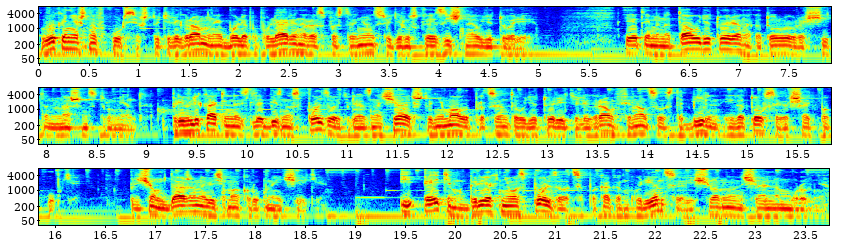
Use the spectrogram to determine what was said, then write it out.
Вы, конечно, в курсе, что Telegram наиболее популярен и распространен среди русскоязычной аудитории – и это именно та аудитория, на которую рассчитан наш инструмент. Привлекательность для бизнес-пользователя означает, что немалый процент аудитории Telegram финансово стабилен и готов совершать покупки. Причем даже на весьма крупные чеки. И этим грех не воспользоваться, пока конкуренция еще на начальном уровне.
